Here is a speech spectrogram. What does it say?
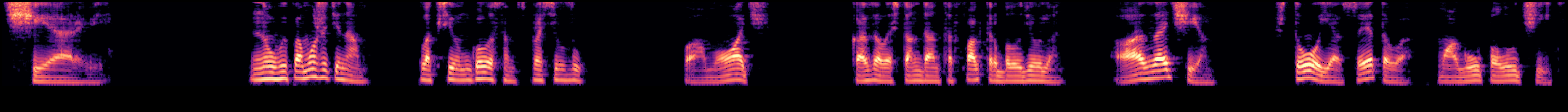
черви. «Ну, вы поможете нам?» – плаксивым голосом спросил Лу. «Помочь? Казалось, штандантер-фактор был удивлен. «А зачем? Что я с этого могу получить?»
